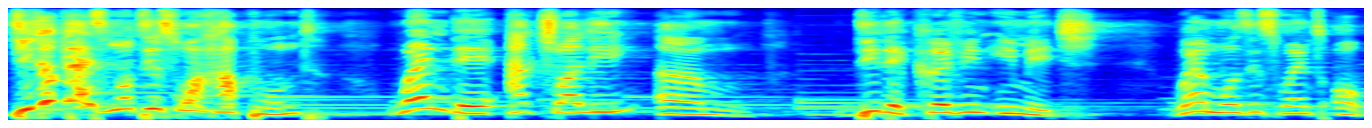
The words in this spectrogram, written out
Did you guys notice what happened when they actually um, did a carving image when Moses went up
